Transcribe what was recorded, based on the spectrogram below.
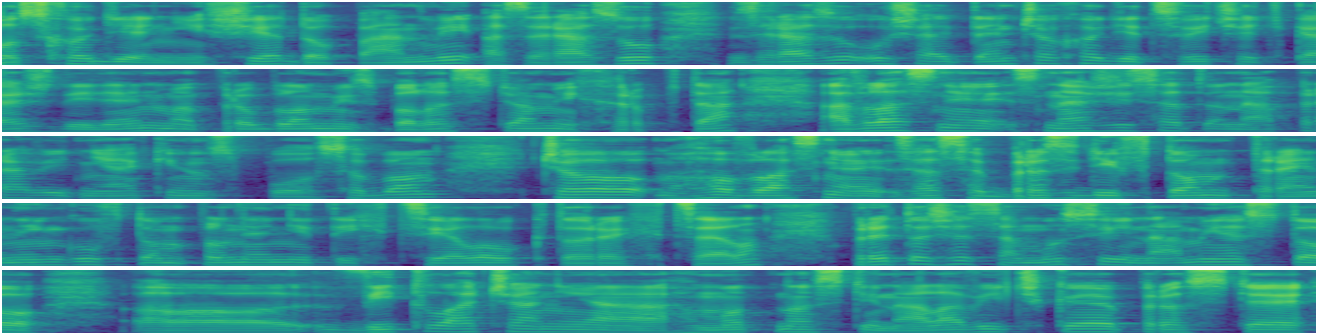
poschodie nižšie do pánvy a zrazu, zrazu už aj ten, čo chodí cvičiť každý deň, má problémy s bolestiami chrbta a vlastne snaží sa to napraviť nejakým spôsobom, čo ho vlastne zase brzdí v tom tréningu, v tom plnení tých cieľov, ktoré chcel, pretože sa musí namiesto uh, vytlačania hmotnosti na lavičke proste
